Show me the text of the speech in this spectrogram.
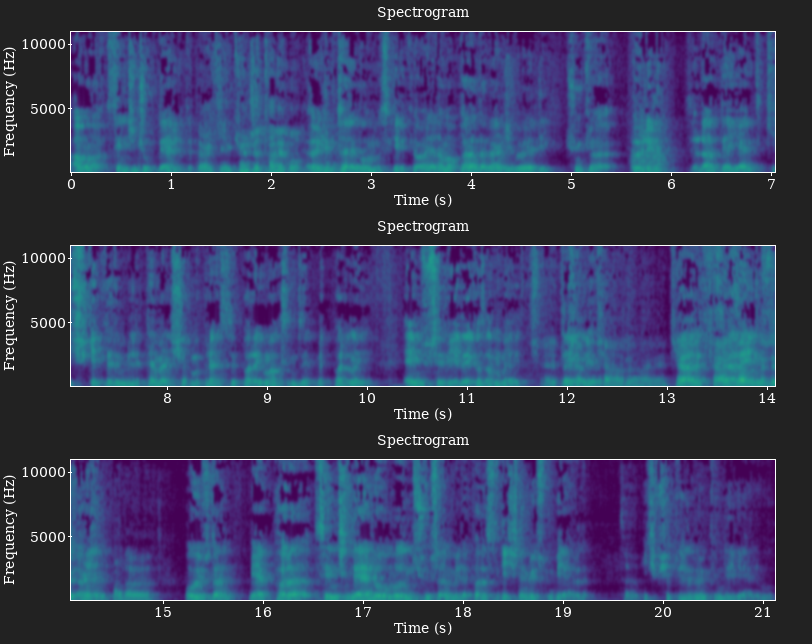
Ama senin için çok değerlidir Demek ki belki. ilk önce talep oldu. Önce bir talep olması gerekiyor. Aynen ama parada bence böyle değil. Çünkü öyle bir raddeye geldik ki şirketlerin bile temel iş yapma prensibi parayı maksimize etmek. Parayı en üst seviyede kazanmaya Evet, dayanıyor. kâ- kârı aynen. Kârı- Kârı, kârı zaten en üst- aynen. şey para evet. O yüzden yani para senin için değerli olmadığını düşünsen bile parasız geçinemiyorsun bir yerde. Tabii. Hiçbir şekilde mümkün değil yani bu.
